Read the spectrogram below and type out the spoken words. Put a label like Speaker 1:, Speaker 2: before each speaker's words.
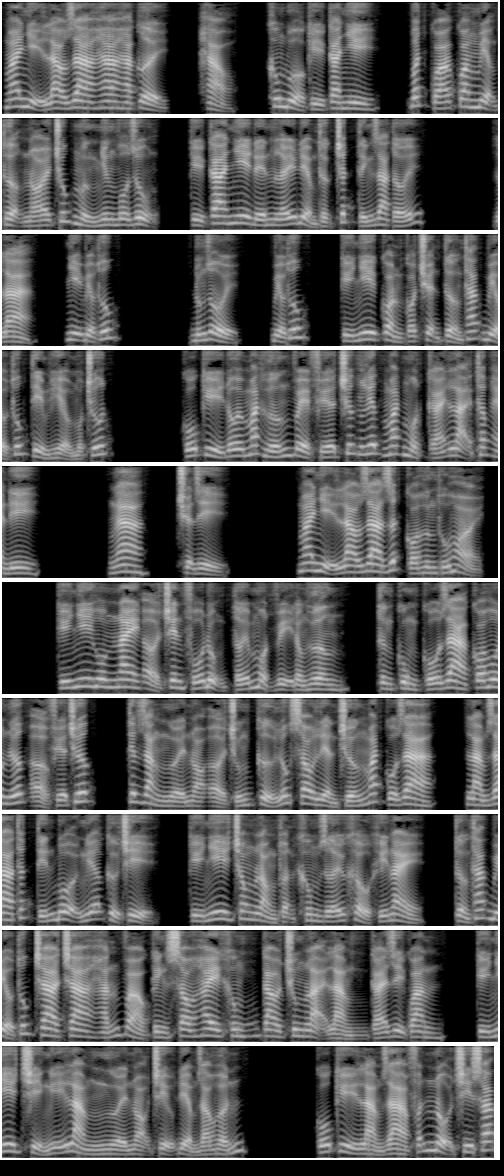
Speaker 1: Mai nhị lao ra ha ha cười, hảo, không đùa kỳ ca nhi, bất quá quang miệng thượng nói chúc mừng nhưng vô dụng, kỳ ca nhi đến lấy điểm thực chất tính ra tới. Là, nhị biểu thúc. Đúng rồi, biểu thúc, kỳ nhi còn có chuyện tưởng thác biểu thúc tìm hiểu một chút. Cố kỳ đôi mắt hướng về phía trước liếc mắt một cái lại thấp hèn đi. Nga, chuyện gì? Mai nhị lao ra rất có hứng thú hỏi. Kỳ nhi hôm nay ở trên phố đụng tới một vị đồng hương, từng cùng cố ra có hôn ước ở phía trước, tiếc rằng người nọ ở chúng cử lúc sau liền trướng mắt cố ra, làm ra thất tín bội nghĩa cử chỉ. Kỳ nhi trong lòng thuận không dưới khẩu khí này, tưởng thác biểu thúc cha cha hắn vào kinh sau hay không cao trung lại làm cái gì quan, kỳ nhi chỉ nghĩ làm người nọ chịu điểm giáo hấn. Cố kỳ làm ra phẫn nộ chi sắc.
